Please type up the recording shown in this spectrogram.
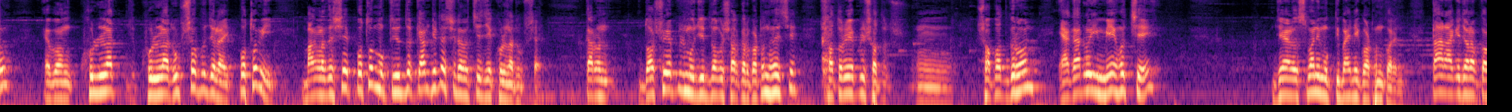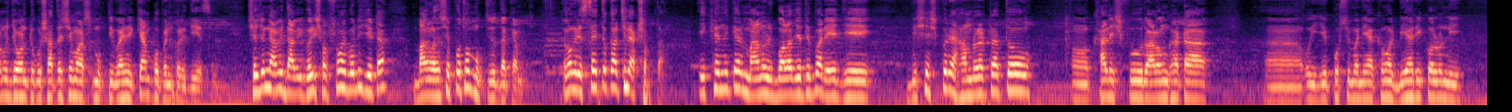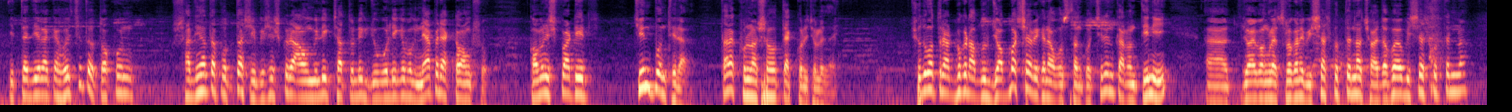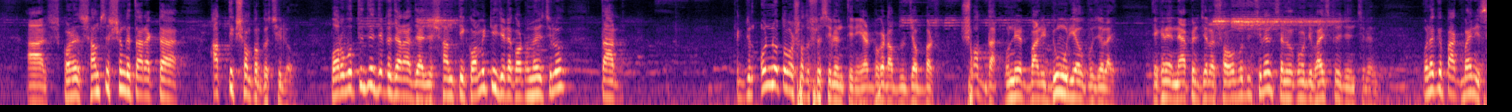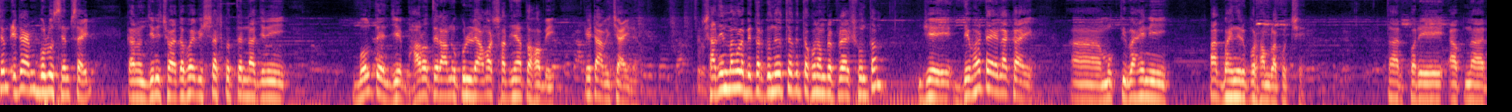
এবং খুলনা খুলনা রূপসা উপজেলায় প্রথমেই বাংলাদেশে প্রথম মুক্তিযুদ্ধের ক্যাম্প যেটা, সেটা হচ্ছে যে খুলনা রূপসায়। কারণ দশই এপ্রিল মুজিবনগর সরকার গঠন হয়েছে, সতেরোই এপ্রিল শপথ গ্রহণ, এগারোই মে হচ্ছে জেনারেল ওসমানী মুক্তিবাহিনী গঠন করেন। তার আগে জনাব কর্মজীবন টুকু সাতাশে মার্চ মুক্তিবাহিনীর ক্যাম্প ওপেন করে দিয়েছেন। সেজন্য আমি দাবি করি, সবসময় বলি যে এটা বাংলাদেশের প্রথম মুক্তিযোদ্ধা ক্যাম্প এবং এর স্থায়িত্বকাল ছিল এক সপ্তাহ। এখানকার মানুষ বলা যেতে পারে যে বিশেষ করে হামলাটা তো খালিশপুর, আড়ংঘাটা ওই যে পশ্চিমানিয়া কুমার বিহারি কলোনি ইত্যাদি এলাকায় হয়েছে তো, তখন স্বাধীনতা প্রত্যাশী, বিশেষ করে আওয়ামী লীগ, ছাত্রলীগ, যুবলীগ এবং ন্যাপের একটা অংশ কমিউনিস্ট পার্টির চীনপন্থীরা, তারা খুলনা শহর ত্যাগ করে চলে যায়। শুধুমাত্র অ্যাডভোকেট আব্দুল জব্বার সাহেব এখানে অবস্থান করছিলেন, কারণ তিনি জয় বাংলার স্লোগানে বিশ্বাস করতেন না, ছয় দফায়ও বিশ্বাস করতেন না। আর কলেজ শামসের সঙ্গে তার একটা আত্মিক সম্পর্ক ছিল। পরবর্তীতে যেটা জানা যায় যে শান্তি কমিটি যেটা গঠন হয়েছিল, তার একজন অন্যতম সদস্য ছিলেন তিনি, অ্যাডভোকেট আব্দুল জব্বার সর্দার। উনি বাড়ি ডুমুরিয়া উপজেলায় এখানে ন্যাপের জেলা সভাপতি ছিলেন, সেন্ট্রাল কমিটি ভাইস প্রেসিডেন্ট ছিলেন। ওনাকে পাক বাহিনী, সেম, এটা আমি বলব সেম সাইড, কারণ যিনি ছয় দফায় বিশ্বাস করতেন না, যিনি বলতেন যে ভারতের আনুকূল্যে আমার স্বাধীনতা হবে, এটা আমি চাই না। স্বাধীন বাংলা বেতার কেন্দ্র থেকে তখন আমরা প্রায় শুনতাম যে দেভাটা এলাকায় মুক্তিবাহিনী, পাক বাহিনীর উপর হামলা করছে। তারপরে আপনার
